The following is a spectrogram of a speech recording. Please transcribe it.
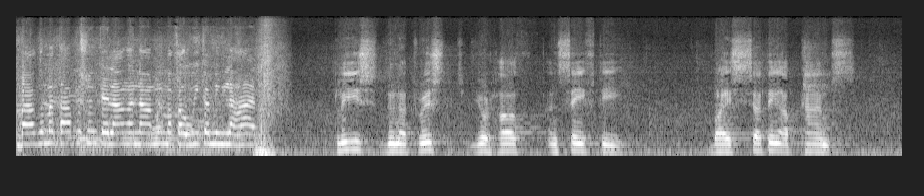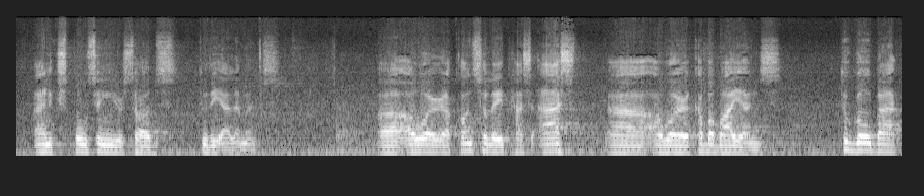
bago matapos yung kailangan namin makauwi kaming lahat. Please do not risk your health and safety by setting up camps and exposing yourselves to the elements. Uh, our uh, consulate has asked uh, our kababayans to go back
